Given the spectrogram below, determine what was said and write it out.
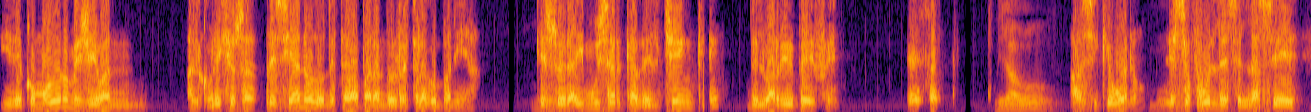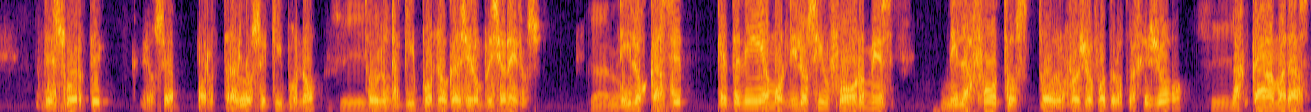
y de Comodoro me llevan al colegio salesiano donde estaba parando el resto de la compañía. Que eso era ahí muy cerca del Chenque, del barrio IPF. Exacto. Mirá vos. Así que bueno, ese fue el desenlace de suerte, o sea, por traer los equipos, ¿no? Todos los equipos no cayeron prisioneros. Ni los cassettes que teníamos, ni los informes, ni las fotos, todos los rollos de fotos los traje yo, las cámaras,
